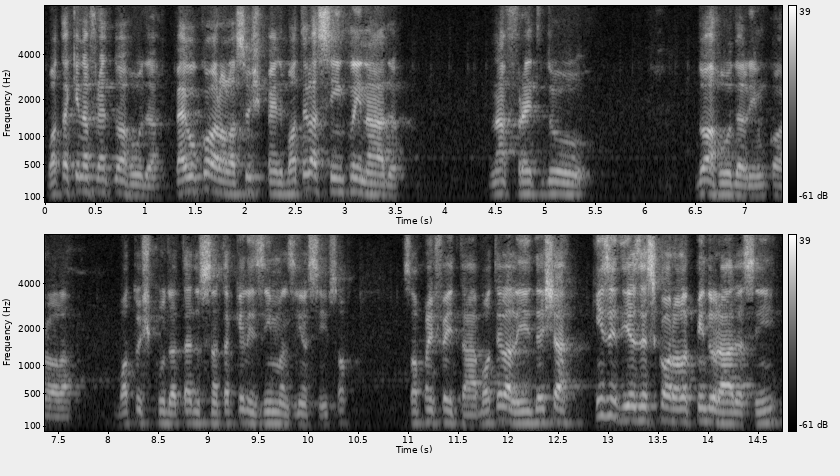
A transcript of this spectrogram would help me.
Bota aqui na frente do Arruda. Pega o Corolla, suspende, bota ele assim, inclinado, na frente do, do Arruda ali, um Corolla. Bota o escudo até do Santo, aqueles imãzinhos assim, só, só para enfeitar. Bota ele ali, deixa 15 dias esse Corolla pendurado assim,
